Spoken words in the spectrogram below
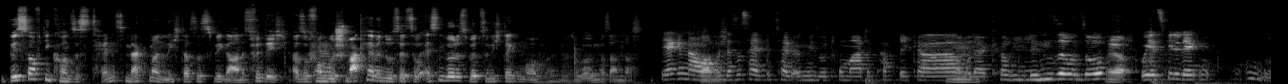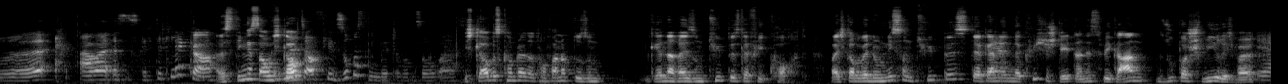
bis auf die Konsistenz merkt man nicht, dass es vegan ist, finde ich. Also vom Ja. Geschmack her, wenn du es jetzt so essen würdest, würdest du nicht denken, oh, das ist aber irgendwas anderes. Ja, genau. Und das ist halt, gibt halt irgendwie so Tomate, Paprika Mhm. oder Currylinse und so. Ja. Wo jetzt viele denken, aber es ist richtig lecker. Das Ding ist auch, ich glaube, auch viel Soßen mit und sowas. ich glaube, es kommt halt darauf an, ob du so ein, generell so ein Typ bist, der viel kocht. Weil ich glaube, wenn du nicht so ein Typ bist, der gerne Ja. in der Küche steht, dann ist vegan super schwierig, weil Ja.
